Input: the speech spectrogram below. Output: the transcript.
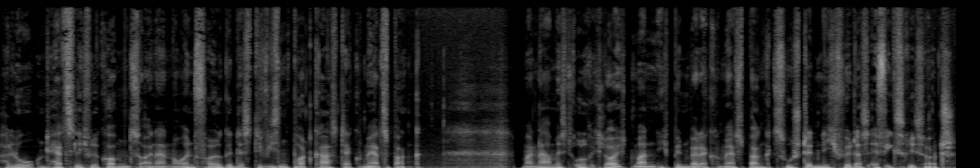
Hallo und herzlich willkommen zu einer neuen Folge des Devisen-Podcasts der Commerzbank. Mein Name ist Ulrich Leuchtmann, ich bin bei der Commerzbank zuständig für das FX Research.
